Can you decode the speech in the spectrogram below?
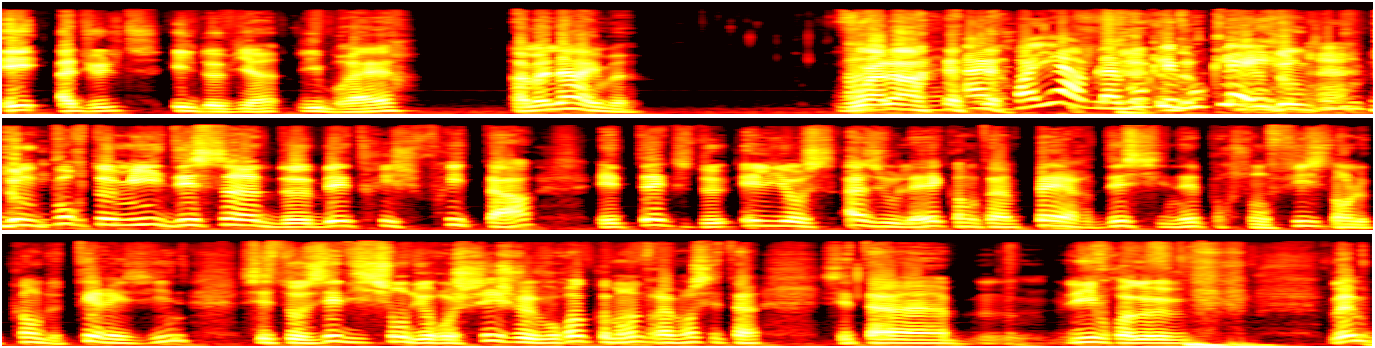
Et adulte, il devient libraire à Mannheim. Voilà. Ah, incroyable, la boucle est bouclée. donc, pour Tommy, dessin de Béatrice Frita et texte de Helios Azoulay quand un père dessinait pour son fils dans le camp de Thérésine. C'est aux éditions du Rocher. Je vous recommande vraiment. C'est un, c'est un livre, euh, même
